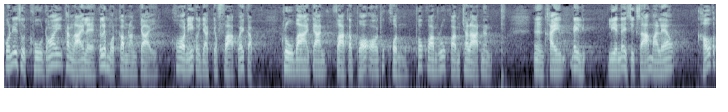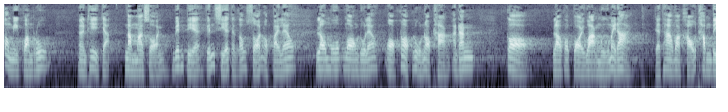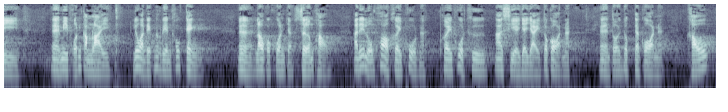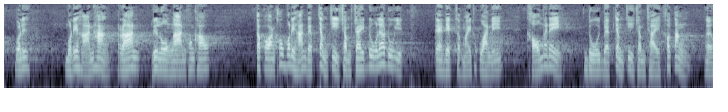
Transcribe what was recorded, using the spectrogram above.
ผลที่สุดครูน้อยทั้งหลายแหละก็เลยหมดกำลังใจ ข้อนี้ก็อยากจะฝากไว้กับครูบาอาจารย์ฝากกับพออทุกคน เพราะความรู้ความฉลาดนั่นใครได้เรียนได้ศึกษามาแล้ว เขาก็ต้องมีความรู้ที่จะ นำมาสอนเว้นเตียเว้นเสียแต่เขาสอนออกไปแล้ว เรามองดูแล้วออกนอกลู่นอกทาง อันนั้นก็เราก็ปล่อยวางมือไม่ได้ แต่ถ้าว่าเขาทำดีมีผลกำไร หรือว่าเด็กนักเรียนเขาเก่งเเราก็ควรจะเสริมเขา อันนี้หลวงพ่อเคยพูดนะเคยพูดคืออาเซียใหญ่ๆตัวก่อนนะตัวดกแต่ก่อนเนะ่ยเขาบริบริหารห้างร้าน หรือโรงงานของเขาตะกอนเขาบริหารแบบจำจี้ชำใจดูแล้วดูอีก แต่เด็กสมัยทุกวันนี้ เขาไม่ได้ดูแบบจำจี้ชำชัยเขาตั้ง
